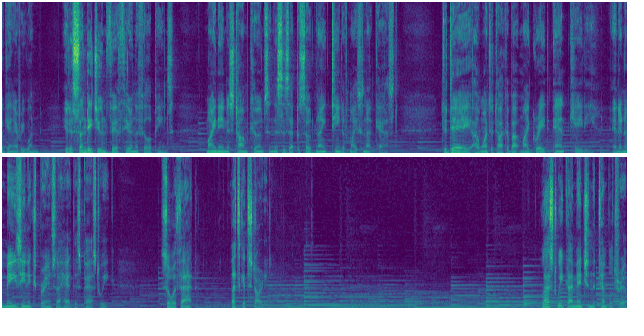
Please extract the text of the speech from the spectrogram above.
again, everyone. It is Sunday, June 5th here in the Philippines. My name is Tom Kuntz, and this is episode 19 of my Snutcast. Today, I want to talk about my great Aunt Katie and an amazing experience I had this past week. So, with that, let's get started. Last week, I mentioned the temple trip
